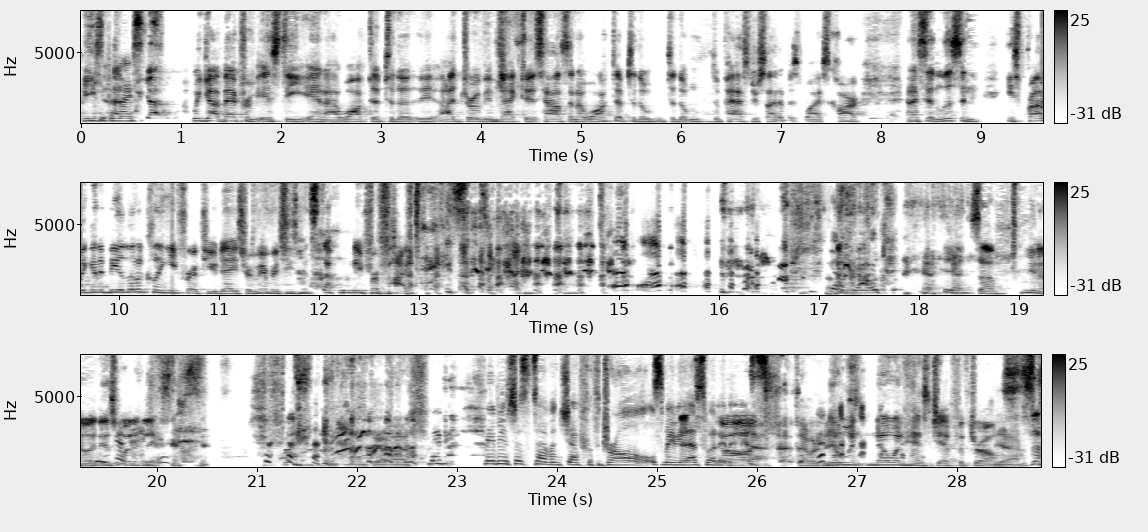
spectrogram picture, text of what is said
He's Keep a uh, nice- we, got, we got back from ISTE and I walked up to the I drove him back to his house and I walked up to the to the, the passenger side of his wife's car and I said, "Listen, he's probably going to be a little clingy for a few days. Remember, he's been stuck with me for 5 days." yeah, so, you know, it is what it is. Oh, maybe, maybe it's just having Jeff withdrawals. Maybe that's, what it Oh, is. Yeah, that, that no one, no one has Jeff withdrawals. Yeah. So-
